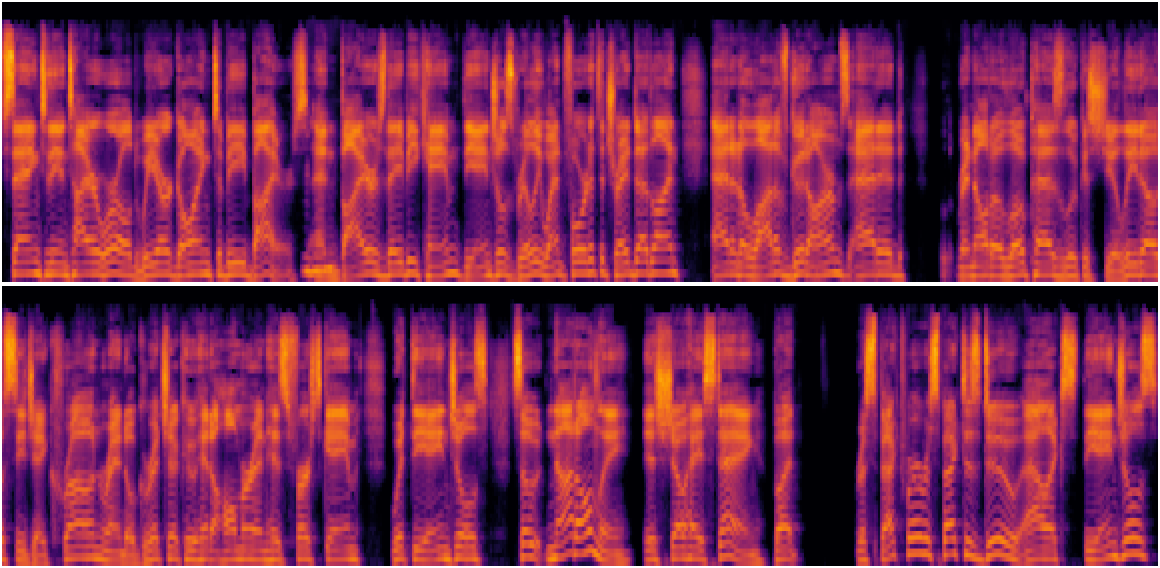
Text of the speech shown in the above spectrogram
Saying to the entire world, we are going to be buyers. Mhm. And buyers they became. The Angels really went for it at the trade deadline, added a lot of good arms, added Reynaldo Lopez, Lucas Giolito, CJ Crone, Randall Grichuk, who hit a homer in his first game with the Angels. So not only is Shohei staying, but respect where respect is due, Alex. The Angels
